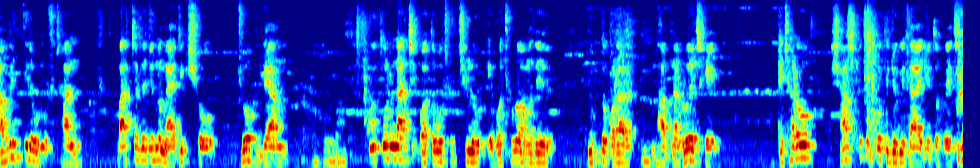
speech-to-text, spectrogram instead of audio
আবৃত্তির অনুষ্ঠান, বাচ্চাদের জন্য ম্যাজিক শো যোগ ব্যায়াম। পুতুল নাচ গত বছর ছিল, এবছরও আমাদের যুক্ত করার ভাবনা রয়েছে। এছাড়াও সাংস্কৃতিক প্রতিযোগিতা আয়োজিত হয়েছে।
